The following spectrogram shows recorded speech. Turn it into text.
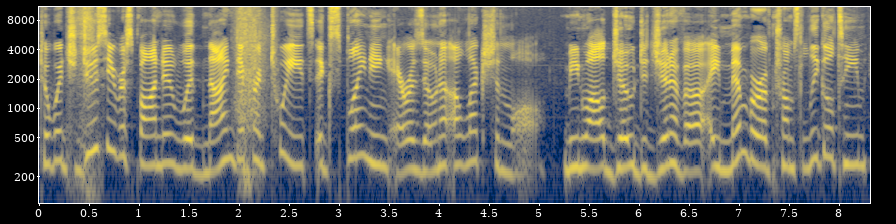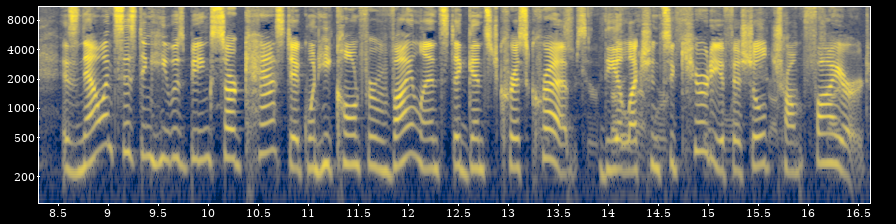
to which Ducey responded with nine different tweets explaining Arizona election law. Meanwhile, Joe diGenova, a member of Trump's legal team, is now insisting he was being sarcastic when he called for violence against Chris Krebs, the election security official Trump fired.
